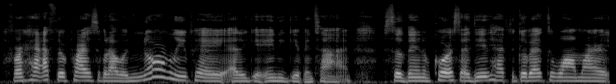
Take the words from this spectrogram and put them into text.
for half the price of what I would normally pay at a, any given time. So then, of course, I did have to go back to Walmart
